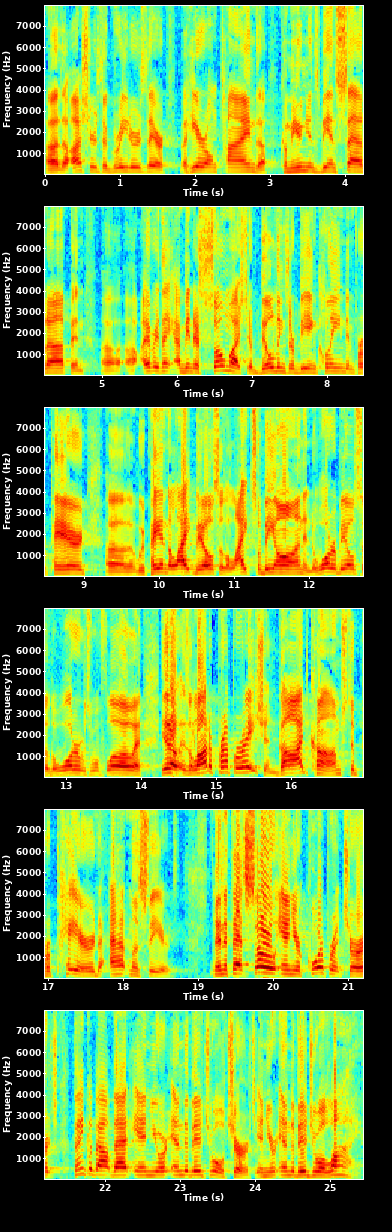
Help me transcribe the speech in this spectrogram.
Uh, the ushers, the greeters, they're here on time. The communion's being set up and uh, uh everything. I mean, there's so much. The buildings are being cleaned and prepared. Uh, we're paying the light bill, so the lights will be on, and the water bill, so the waters will flow. And, you know, there's a lot of preparation. God comes to prepared atmospheres. And if that's so in your corporate church, think about that in your individual church, in your individual life.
